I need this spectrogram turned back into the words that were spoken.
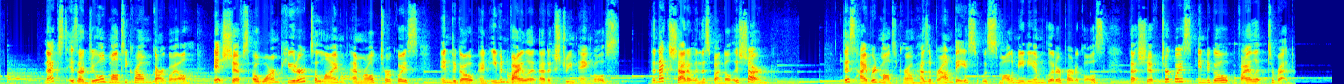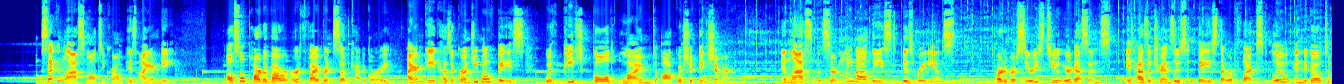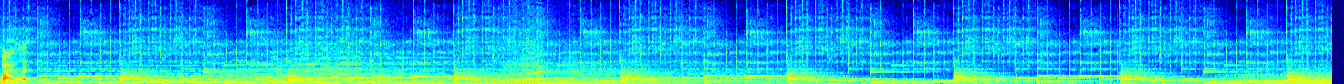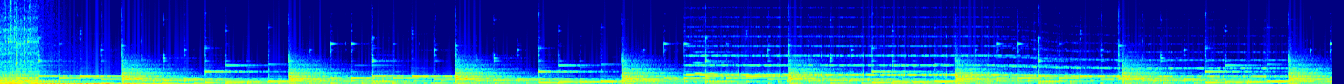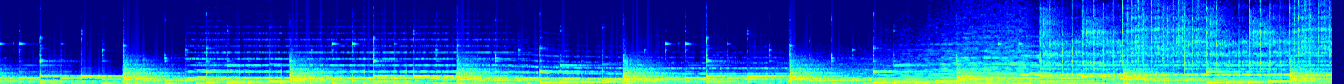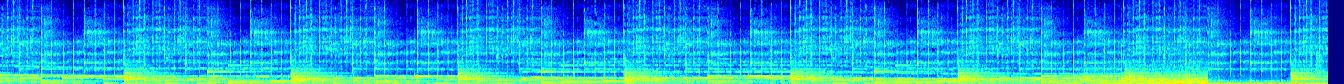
Next is our jeweled multichrome gargoyle. It shifts a warm pewter to lime, emerald, turquoise, indigo, and even violet at extreme angles. The next shadow in this bundle is Shard. This hybrid multichrome has a brown base with small to medium glitter particles that shift turquoise, indigo, violet to red. Second last multichrome is Iron Gate. Also part of our Earth Vibrant subcategory, Iron Gate has a grungy mauve base with peach, gold, lime to aqua shifting shimmer. And last but certainly not least is Radiance. Part of our Series 2 Iridescence, it has a translucent base that reflects blue, indigo to violet.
